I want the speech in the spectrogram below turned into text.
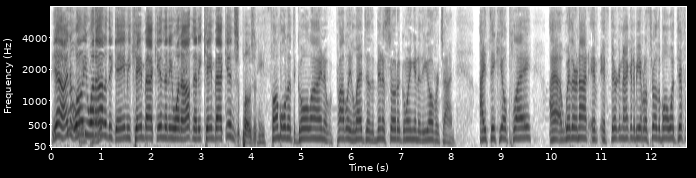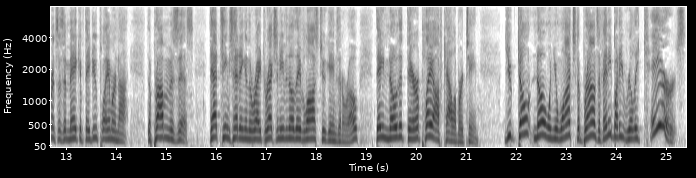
Yeah, I know. No, well, he he went played. out of the game. He came back in, then he went out, and then he came back in, supposedly. He fumbled at the goal line. It probably led to the Minnesota going into the overtime. I think he'll play. Uh, whether or not, if, if they're not going to be able to throw the ball, what difference does it make if they do play him or not? The problem is this that team's heading in the right direction, even though they've lost two games in a row. They know that they're a playoff caliber team. You don't know when you watch the Browns if anybody really cares.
